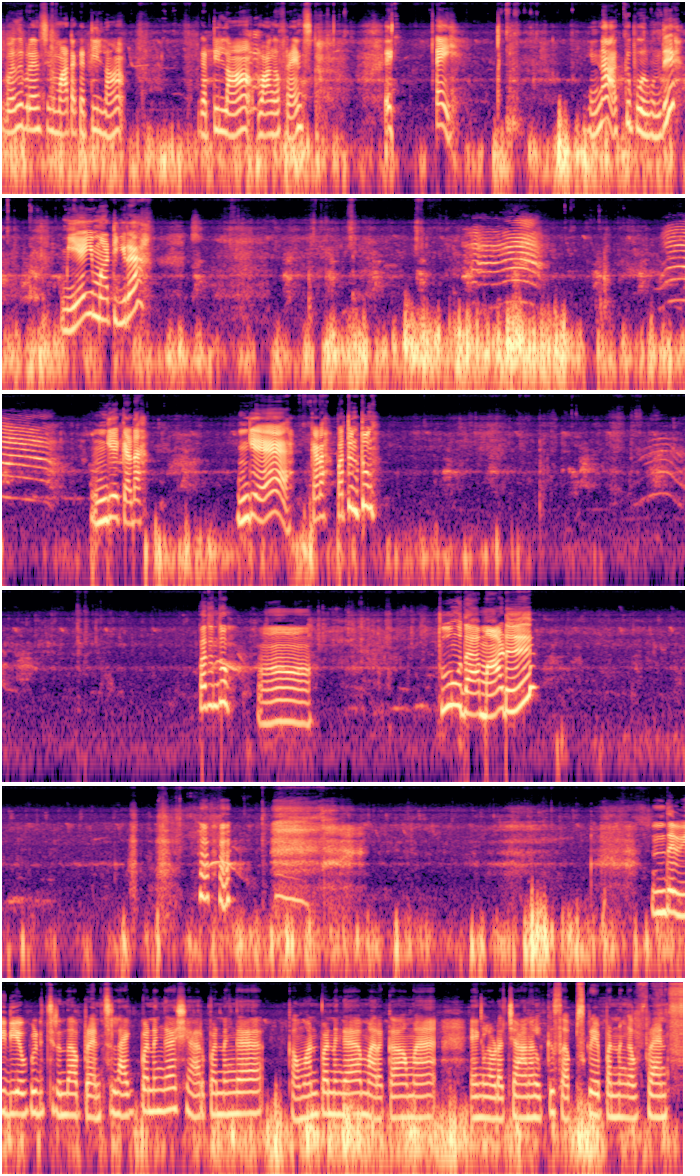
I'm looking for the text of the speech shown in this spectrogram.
இப்போ வந்து ஃப்ரெண்ட்ஸ் இந்த மாட்டை கட்டிடலாம். கட்டிடலாம். வாங்க ஃப்ரெண்ட்ஸ் ஏய் ஏய். என்ன அக்கு போர் வந்து மேய மாட்டேங்கிற? இங்கே கடை. இங்கே கடை. பத்துன்னு தூங். பத்துன்னு தூ. ஆ. தூங்குதா மாடு? இந்த வீடியோ பிடிச்சிருந்தா ஃப்ரெண்ட்ஸ் லைக் பண்ணுங்கள் ஷேர் பண்ணுங்கள் கமெண்ட் பண்ணுங்கள் மறக்காமல் எங்களோட சேனலுக்கு சப்ஸ்கிரைப் பண்ணுங்கள் ஃப்ரெண்ட்ஸ்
